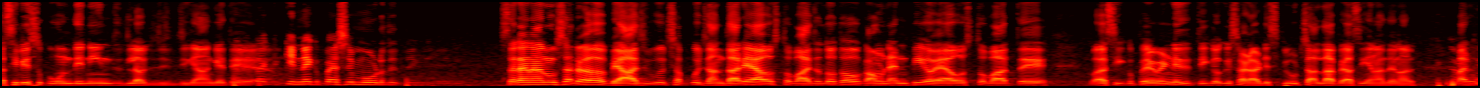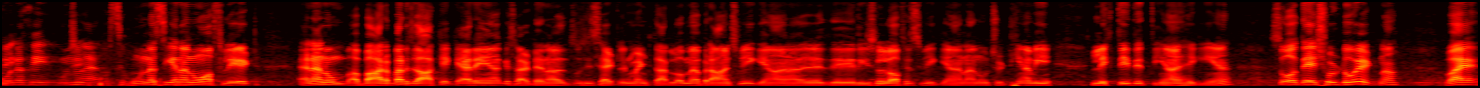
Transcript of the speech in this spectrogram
ਅਸੀਂ ਵੀ ਸਕੂਨ ਦੀ ਨੀਂਦ ਲ- ਜੀਵਾਂਗੇ ਤੇ ਕਿੰਨੇ ਕੁ ਪੈਸੇ ਮੋੜ ਦਿੱਤੇ ਗਏ? ਸਰ ਇਹਨਾਂ ਨੂੰ ਸਰ ਵਿਆਜ ਵੀ ਸਭ ਕੁਝ ਜਾਂਦਾ ਰਿਹਾ। ਉਸ ਤੋਂ ਬਾਅਦ ਜਦੋਂ ਤੋਂ ਅਕਾਊਂਟ ਐਨਪੀ ਹੋਇਆ ਉਸ ਤੋਂ ਬਾਅਦ ਤੇ ਅਸੀਂ ਕੋਈ ਪੇਮੈਂਟ ਨਹੀਂ ਦਿੱਤੀ ਕਿਉਂਕਿ ਸਾਡਾ ਡਿਸਪਿਊਟ ਚੱਲਦਾ ਪਿਆ ਸੀ ਇਹਨਾਂ ਦੇ ਨਾਲ। ਪਰ ਹੁਣ ਅਸੀਂ ਹੁਣ- ਹੁਣ ਅਸੀਂ ਇਹਨਾਂ ਨੂੰ ਆਫ ਲੇਟ ਇਹਨਾਂ ਨੂੰ ਬਾਰ-ਬਾਰ ਜਾ ਕੇ ਕਹਿ ਰਹੇ ਹਾਂ ਕਿ ਸਾਡੇ ਨਾਲ ਤੁਸੀਂ ਸੈਟਲਮੈਂਟ ਕਰ ਲਓ। ਮੈਂ ਬ੍ਰਾਂਚ ਵੀ ਗਿਆ ਇਹਨਾਂ ਦੇ ਰੀਜਨਲ ਆਫਿਸ ਵੀ ਗਿਆ ਇਹਨਾਂ ਨੂੰ ਚਿੱਠੀਆਂ ਵੀ ਲਿਖਤੀ ਦਿੱਤੀਆਂ ਹੈਗੀਆਂ। So they should do it ਨਾ। ਵਾਈ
